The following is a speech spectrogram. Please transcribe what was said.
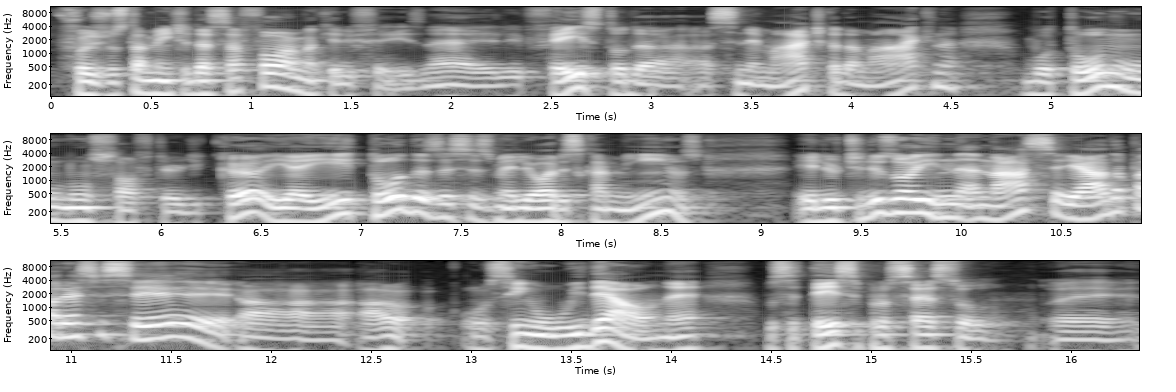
foi justamente dessa forma que ele fez, né? Ele fez toda a cinemática da máquina, botou num, num software de CAN, e aí todos esses melhores caminhos ele utilizou. E na, na seriada parece ser a, a- assim, o ideal, né? Você ter esse processo é,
